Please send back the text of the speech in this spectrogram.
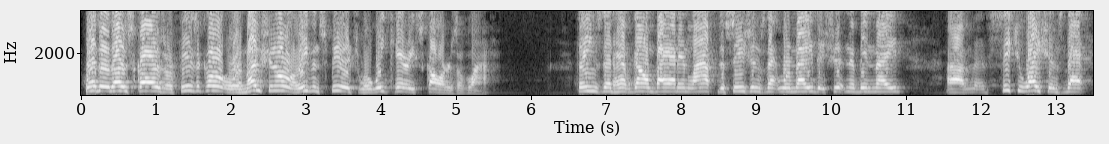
Whether those scars are physical or emotional or even spiritual, we carry scars of life. Things that have gone bad in life, decisions that were made that shouldn't have been made, uh, situations that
